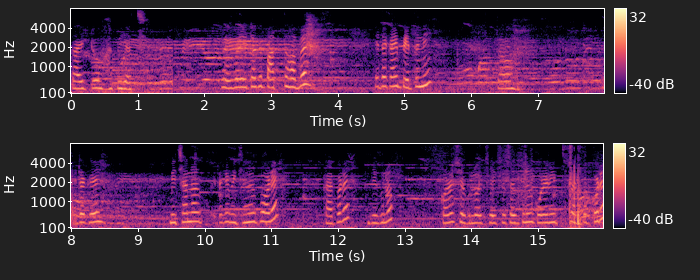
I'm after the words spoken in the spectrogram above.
তাই একটু হাঁপিয়ে যাচ্ছে। এবার এটাকে পাততে হবে। এটাকে আমি পেতে নিই। তো, এটাকে বিছানোর এটাকে বিছানোর পরে তারপরে যেগুলো করে, সেগুলো হচ্ছে এক্সারসাইজগুলো আমি করে নিচ্ছি চটপট করে।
